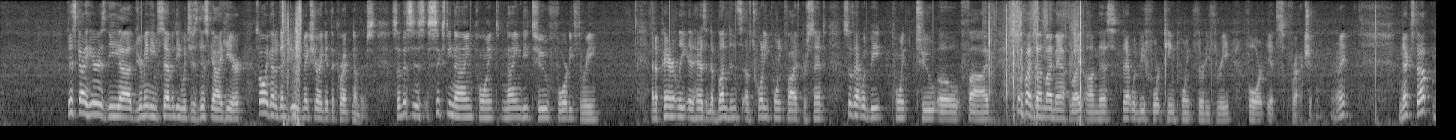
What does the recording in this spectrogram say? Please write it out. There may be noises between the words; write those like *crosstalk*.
This guy here is the uh, germanium 70, which is this guy here. So all I got to do is make sure I get the correct numbers. So this is 69.9243. And apparently it has an abundance of 20.5%. So that would be 0.205. And if I've done my math right on this, that would be 14.33 for its fraction. All right. Next up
